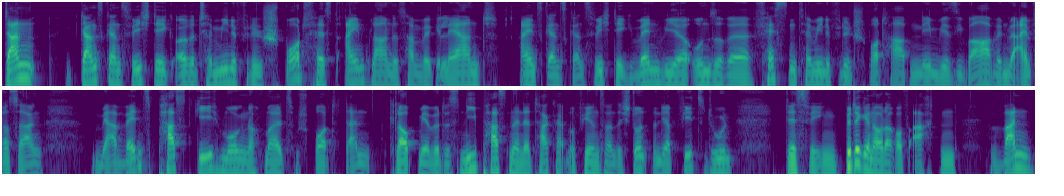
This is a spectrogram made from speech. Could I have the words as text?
Dann ganz, ganz wichtig, eure Termine für den Sportfest einplanen. Das haben wir gelernt eins ganz, ganz wichtig, wenn wir unsere festen Termine für den Sport haben, nehmen wir sie wahr. Wenn wir einfach sagen, ja, wenn es passt, gehe ich morgen nochmal zum Sport, dann glaubt mir, wird es nie passen, denn der Tag hat nur 24 Stunden und ihr habt viel zu tun. Deswegen bitte genau darauf achten, wann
